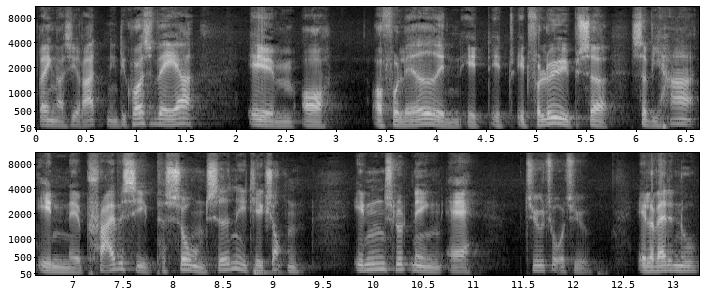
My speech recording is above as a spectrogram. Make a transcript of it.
bringe os i retning. Det kunne også være øh, at, at få lavet en, et, et, et forløb, så, så vi har en øh, privacy-person siddende i direktionen inden slutningen af 2022, eller hvad det nu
